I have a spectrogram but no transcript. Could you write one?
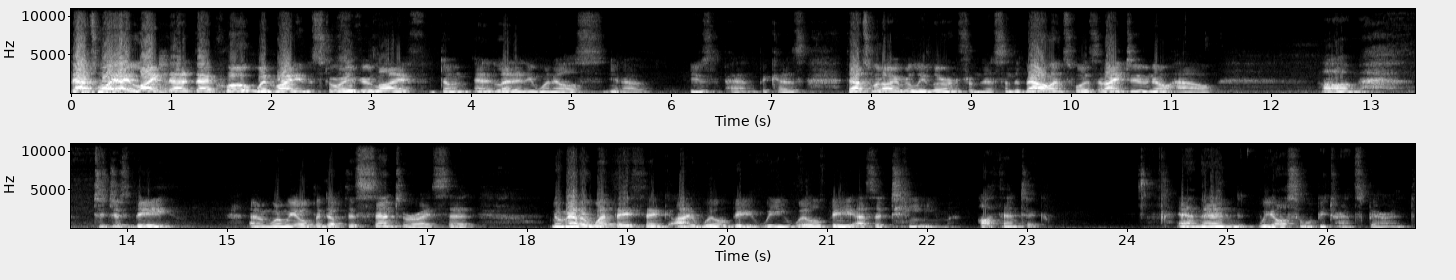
that's why I like that, that quote when writing the story of your life, don't let anyone else, you know, use the pen because that's what I really learned from this. And the balance was that I do know how um, to just be. And when we opened up this center, I said, No matter what they think I will be, we will be as a team authentic. And then we also will be transparent.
